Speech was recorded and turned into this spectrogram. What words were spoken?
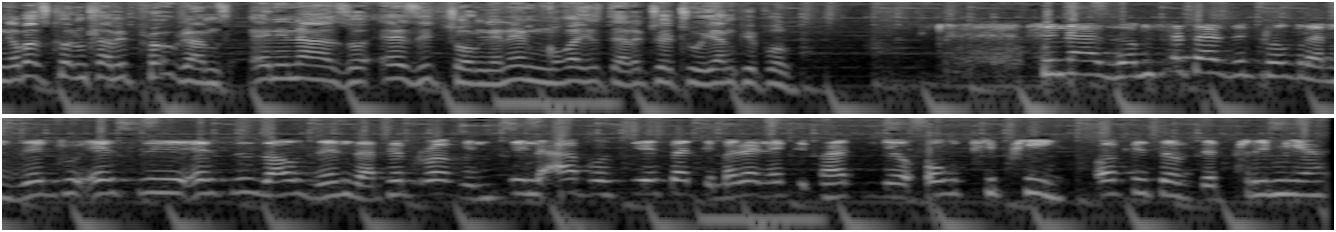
ingaba zikhona mhlawumbi ii-programs eninazo ezijongene ngqo okanye ezidirected to young people? Sinazo msasazi iiprogram zethu esi- esizawuzenza apha eprovinsini apho siye sadibana nedepartment ye-otp office of the premier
